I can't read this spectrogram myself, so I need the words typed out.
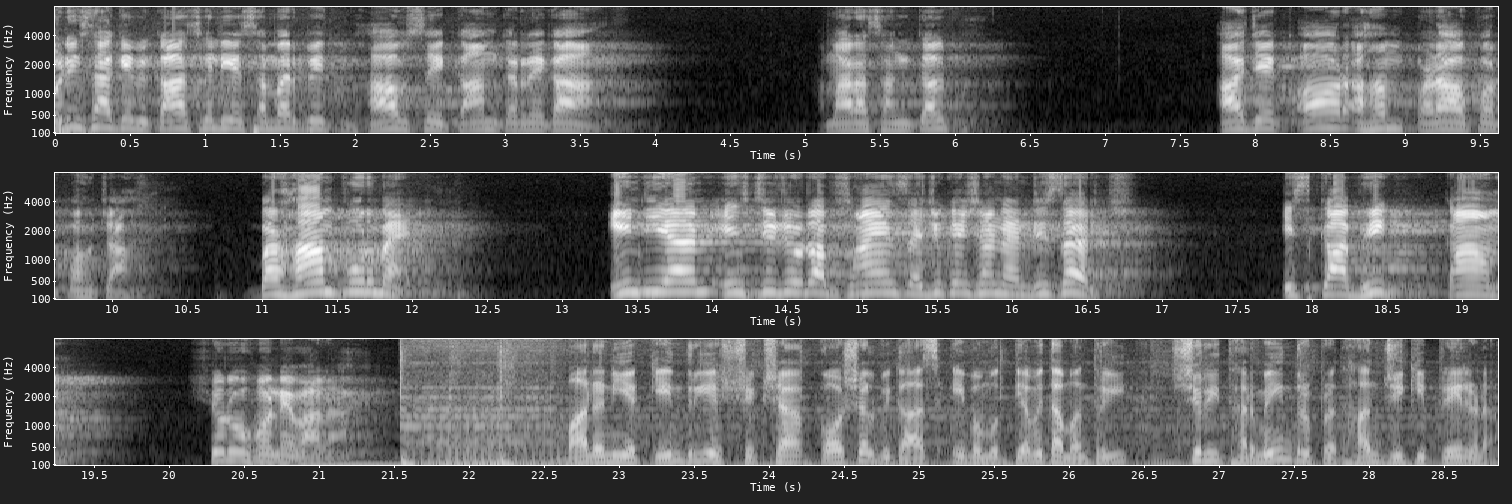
ओडिशा के विकास के लिए समर्पित भाव से काम करने का हमारा संकल्प आज एक और अहम पड़ाव पर पहुँचा है। बरहामपुर में Indian Institute of Science Education and Research इसका भी काम शुरू होने वाला है। माननीय केंद्रीय शिक्षा, कौशल विकास एवं उद्यमिता मंत्री श्री धर्मेंद्र प्रधान जी की प्रेरणा,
